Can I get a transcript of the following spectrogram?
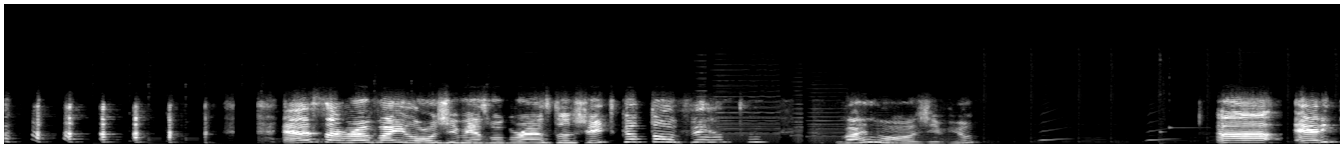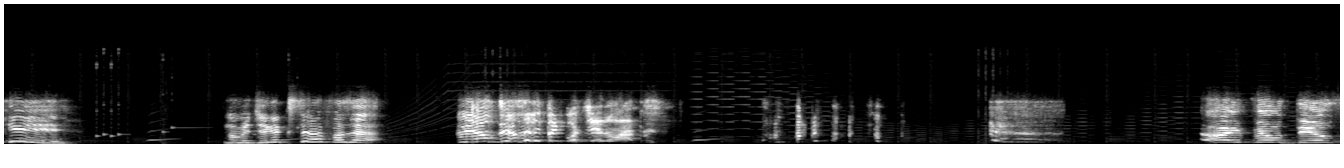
Essa run vai longe mesmo, Grants, do jeito que eu tô vendo. Vai longe, viu? Ah, Eric! Não me diga que você vai fazer. Meu Deus, ele tá continuando! Ai, meu Deus!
